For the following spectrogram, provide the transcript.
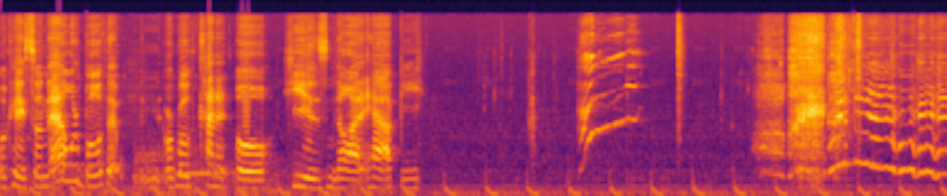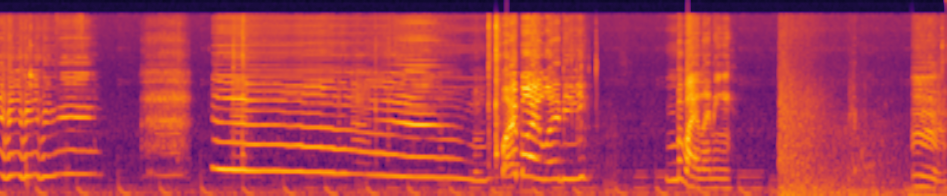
Okay, so now we're both at we're both kind of. Oh, he is not happy. bye bye, Lenny. Bye-bye, Lenny. Hmm.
